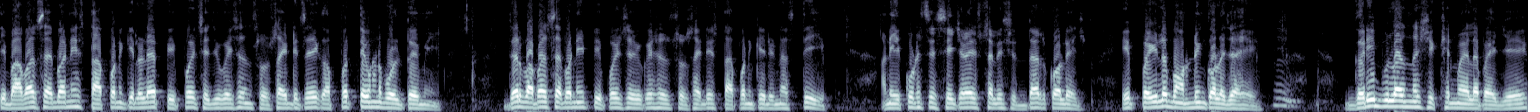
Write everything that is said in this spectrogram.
ते बाबासाहेबांनी स्थापन केलेल्या पीपल्स एज्युकेशन सोसायटीचं एक अपत्य म्हणून बोलतो आहे मी. जर बाबासाहेबांनी पीपल्स एज्युकेशन सोसायटी स्थापन केली नसती आणि एकोणीसशे सेहेचाळीस साली सिद्धार्थ कॉलेज हे पहिलं मॉर्निंग कॉलेज आहे. गरीब मुलांना शिक्षण मिळायला पाहिजे.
